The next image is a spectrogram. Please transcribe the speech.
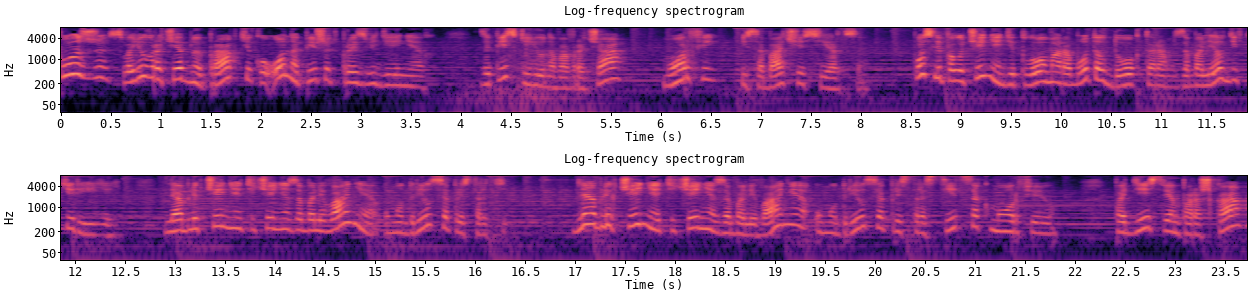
Позже свою врачебную практику он опишет в произведениях «Записки юного врача», морфий и собачье сердце. После получения диплома работал доктором, заболел дифтерией. Для облегчения течения заболевания умудрился пристрасти... Для облегчения течения заболевания умудрился пристраститься к морфию. Под действием порошка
